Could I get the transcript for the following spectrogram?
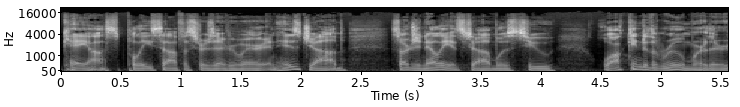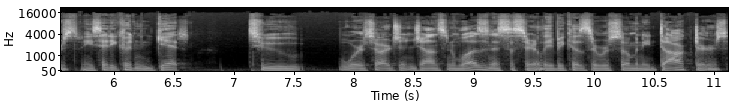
chaos, police officers everywhere, and his job, Sergeant Elliott's job, was to walk into the room where there's. He said he couldn't get to where Sergeant Johnson was necessarily because there were so many doctors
